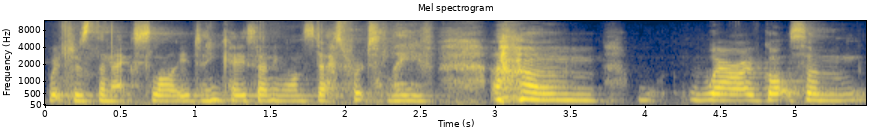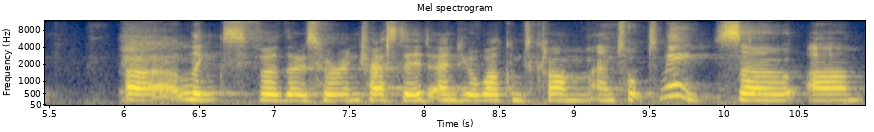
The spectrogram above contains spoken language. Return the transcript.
which is the next slide in case anyone's desperate to leave, um, where I've got some uh, links for those who are interested, and you're welcome to come and talk to me. So um,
